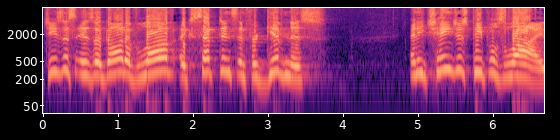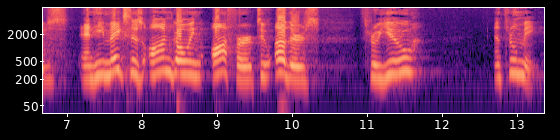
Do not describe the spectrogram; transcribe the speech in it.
Jesus is a God of love, acceptance, and forgiveness and he changes people's lives and he makes his ongoing offer to others through you and through me.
